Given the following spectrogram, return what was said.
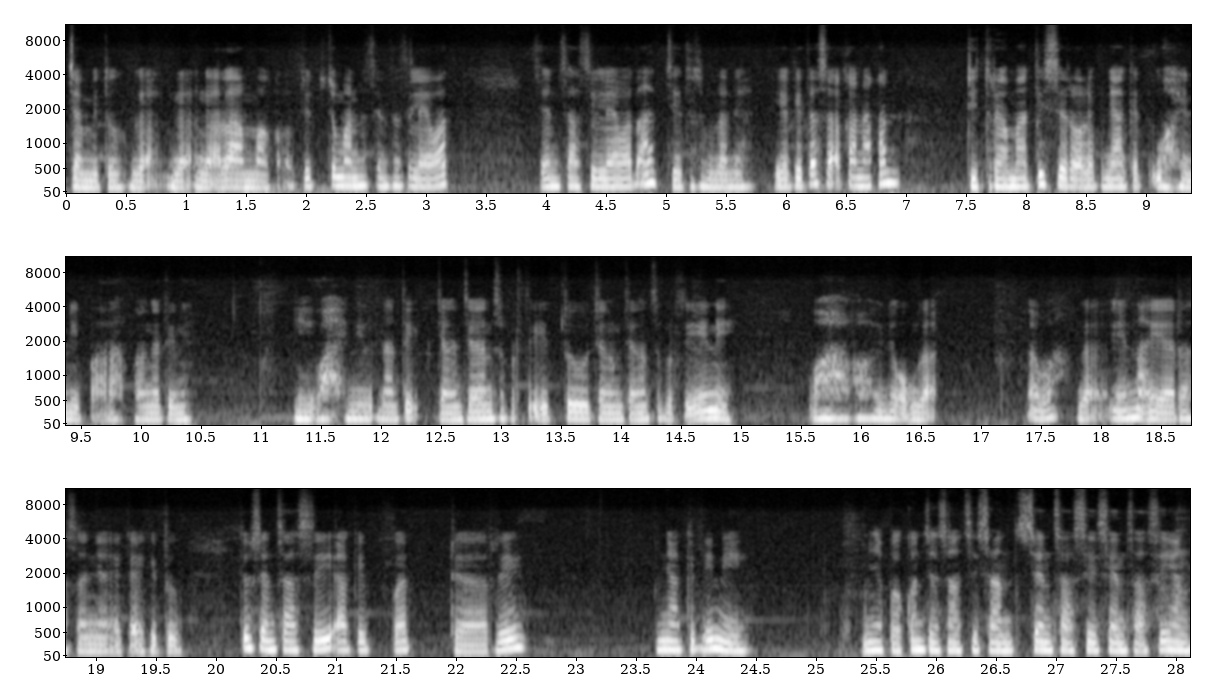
jam itu. Nggak nggak nggak lama kalau itu cuman sensasi lewat sensasi lewat aja itu sebenarnya. Ya kita seakan-akan didramatisir oleh penyakit. Wah ini parah banget ini. Ini wah ini nanti jangan-jangan seperti itu jangan-jangan seperti ini. Wah, wah ini kok nggak apa nggak enak ya rasanya ya, kayak gitu. Itu sensasi akibat dari penyakit ini menyebabkan sensasi-sensasi yang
